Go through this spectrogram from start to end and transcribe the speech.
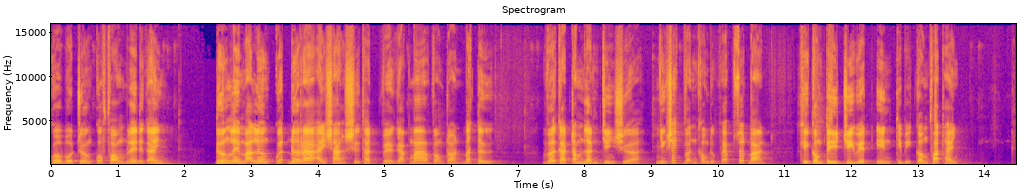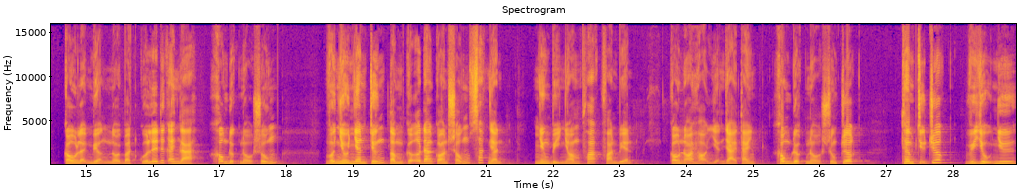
của Bộ trưởng Quốc phòng Lê Đức Anh. Tướng Lê Mã Lương quyết đưa ra ánh sáng sự thật về gạc ma vòng tròn bất tử. Với cả trăm lần chỉnh sửa, nhưng sách vẫn không được phép xuất bản. Khi công ty Trí Việt in thì bị cấm phát hành. Câu lệnh miệng nổi bật của Lê Đức Anh là không được nổ súng. Với nhiều nhân chứng tầm cỡ đang còn sống xác nhận, nhưng bị nhóm phát phản biện. Câu nói họ diễn giải thành không được nổ súng trước. Thêm chữ trước Ví dụ như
